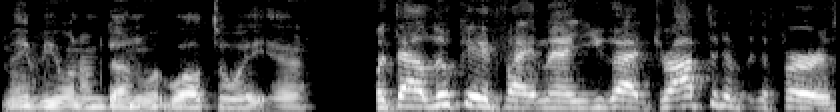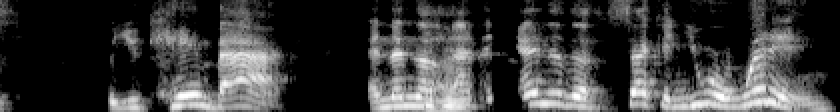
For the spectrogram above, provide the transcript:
maybe when I'm done with welterweight. Yeah, But that Luque fight, man, you got dropped in the- the first, but you came back, and then the, Mhm. at the end of the second, you were winning,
